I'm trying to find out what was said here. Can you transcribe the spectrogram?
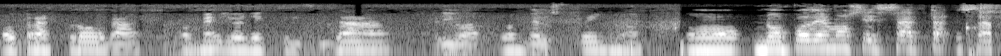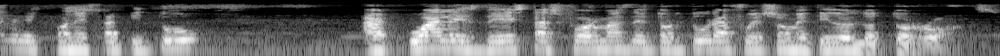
Otras drogas, por medio de electricidad, privación del sueño. No, no podemos saber con exactitud a cuáles de estas formas de tortura fue sometido el doctor Rojas.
